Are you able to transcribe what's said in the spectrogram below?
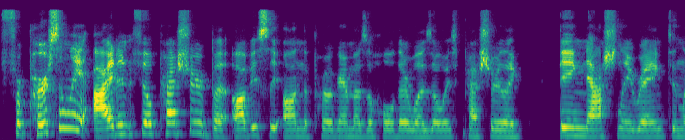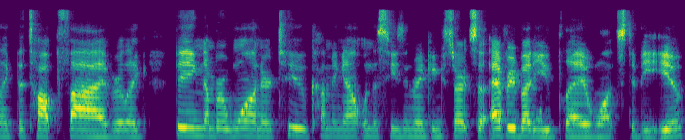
for personally i didn't feel pressure but obviously on the program as a whole there was always pressure like being nationally ranked in like the top five or like being number one or two coming out when the season ranking starts. So everybody you play wants to beat you.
